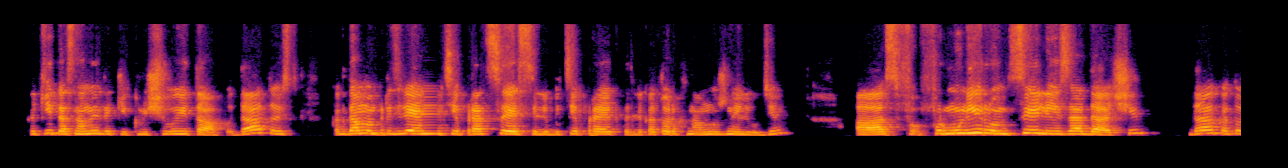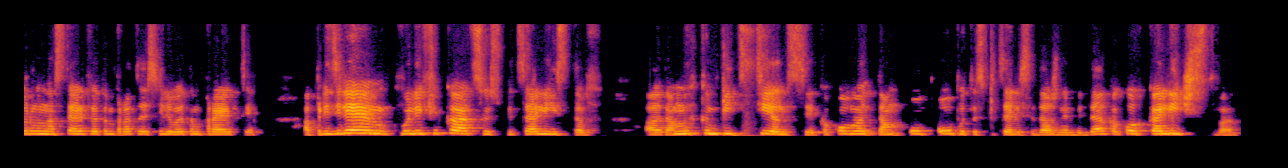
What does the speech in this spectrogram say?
какие-то основные такие ключевые этапы. Да? То есть, когда мы определяем те процессы, либо те проекты, для которых нам нужны люди, формулируем цели и задачи, да, которые у нас стоят в этом процессе или в этом проекте, определяем квалификацию специалистов, а, там, их компетенции, какого там оп опыта специалисты должны быть, да, какое количество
